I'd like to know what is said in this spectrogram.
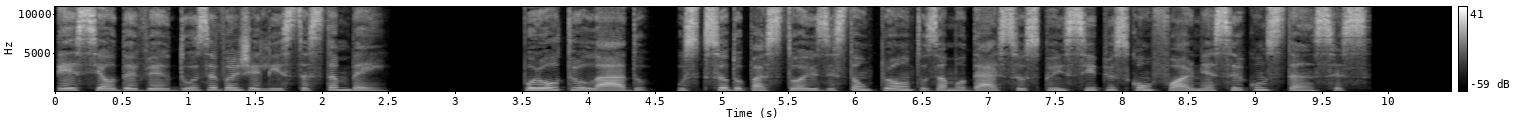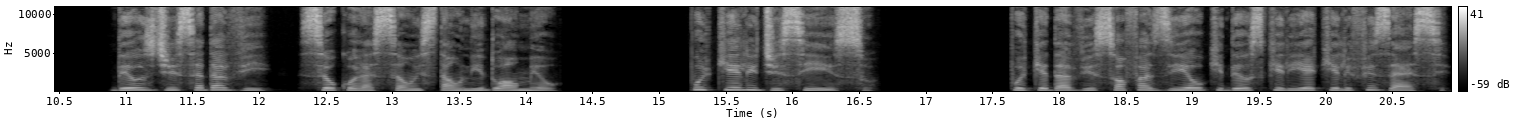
Esse é o dever dos evangelistas também. Por outro lado, os pseudopastores estão prontos a mudar seus princípios conforme as circunstâncias. Deus disse a Davi: Seu coração está unido ao meu. Por que ele disse isso? porque Davi só fazia o que Deus queria que ele fizesse.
